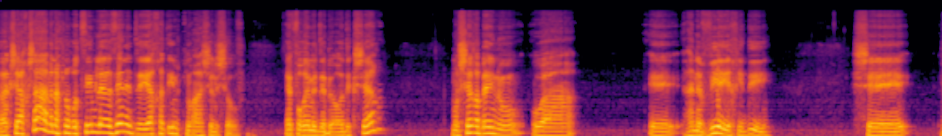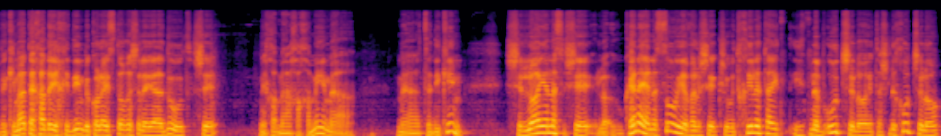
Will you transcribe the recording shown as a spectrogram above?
רק שעכשיו אנחנו רוצים לאזן את זה יחד עם תנועה של שוב. איפה רואים את זה בעוד הקשר? משה רבנו הוא הנביא היחידי, ש... וכמעט אחד היחידים בכל ההיסטוריה של היהדות, ש... מהחכמים, מה... מהצדיקים, שלא היה, נשוי, שלא, הוא כן היה נשוי, אבל שכשהוא התחיל את ההתנבאות שלו, את השליחות שלו,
